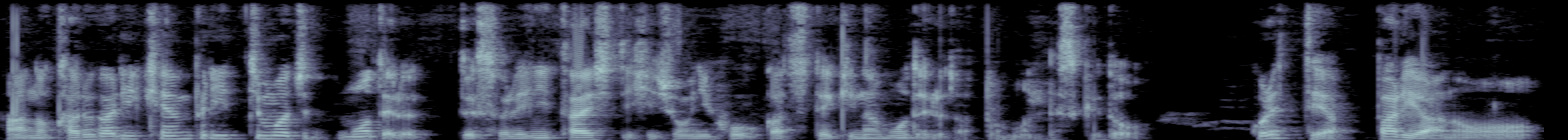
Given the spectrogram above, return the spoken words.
あの、カルガリー・ケンブリッジモデルってそれに対して非常に包括的なモデルだと思うんですけど、これってやっぱりあの、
